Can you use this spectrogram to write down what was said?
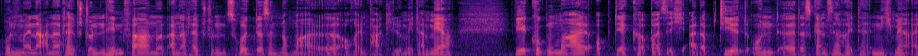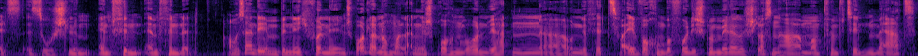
und meine anderthalb Stunden hinfahren und anderthalb Stunden zurück. Das sind nochmal äh, auch ein paar Kilometer mehr. Wir gucken mal, ob der Körper sich adaptiert und äh, das Ganze heute nicht mehr als so schlimm empfindet. Außerdem bin ich von den Sportlern nochmal angesprochen worden. Wir hatten äh, ungefähr zwei Wochen, bevor die Schwimmbäder geschlossen haben, am 15. März,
